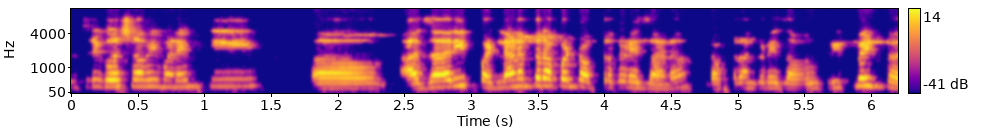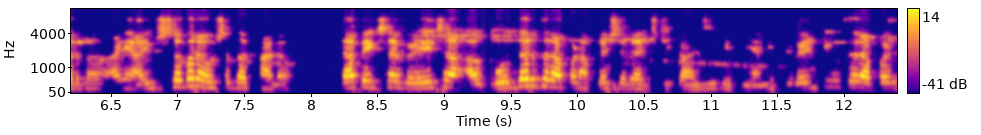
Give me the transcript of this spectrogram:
दुसरी गोष्ट मी म्हणेन की आजारी पडल्यानंतर आपण डॉक्टरकडे जाणं डॉक्टरांकडे जाऊन ट्रीटमेंट करणं आणि आयुष्यभर औषधं खाणं त्यापेक्षा वेळेच्या अगोदर जर आपण आपल्या शरीराची काळजी घेतली आणि प्रिव्हेंटिव्ह जर आपण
